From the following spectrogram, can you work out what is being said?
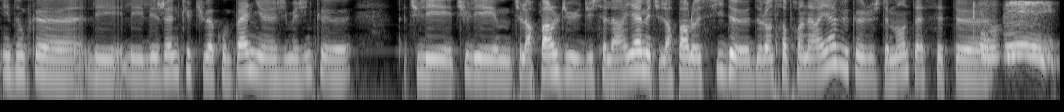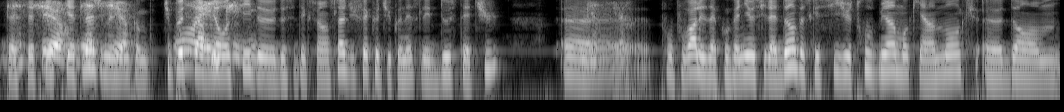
et donc, les, les, les, jeunes que tu accompagnes, j'imagine que tu les tu les tu leur parles du, du salariat mais tu leur parles aussi de, de l'entrepreneuriat vu que justement tu as cette T'as cette casquette-là, j'imagine comme tu peux te servir aussi de, de cette expérience-là, du fait que tu connaisses les deux statuts. Euh, pour pouvoir les accompagner aussi là-dedans parce que si je trouve bien moi qu'il y a un manque euh, dans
